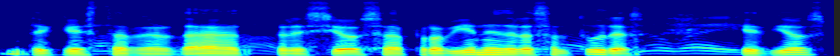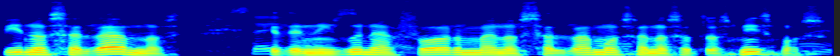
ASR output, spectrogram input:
de que esta verdad preciosa proviene de las alturas, que Dios vino a salvarnos, que de ninguna forma nos salvamos a nosotros mismos,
